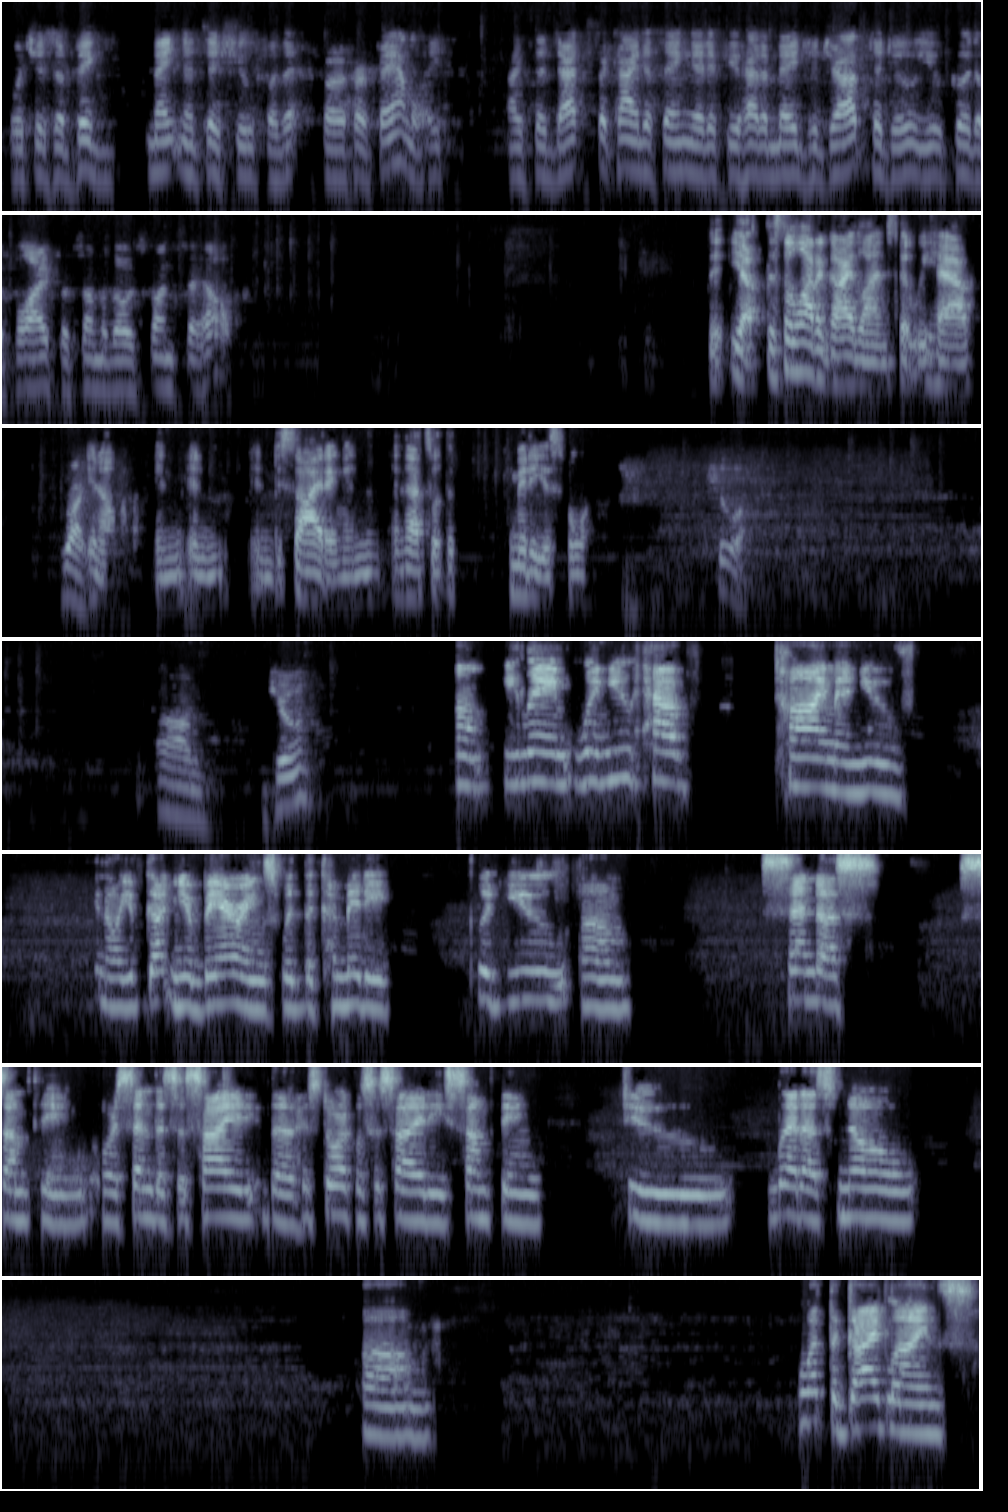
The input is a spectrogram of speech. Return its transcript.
which is a big maintenance issue for the, for her family. I said, that's the kind of thing that if you had a major job to do, you could apply for some of those funds to help. Yeah, there's a lot of guidelines that we have, Right, you know, in, in, in deciding, and, and that's what the committee is for. sure. Um, June? Um, Elaine, when you have time and you've, you know, you've gotten your bearings with the committee, could you um, send us something or send the society, the Historical Society something to let us know um, what the guidelines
